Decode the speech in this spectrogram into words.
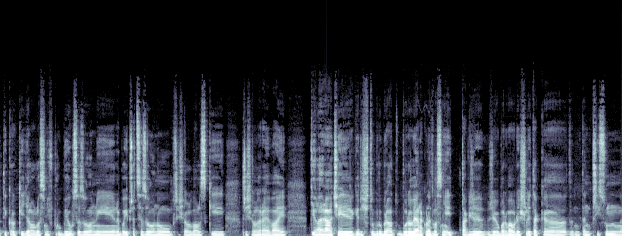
ty kroky dělal vlastně v průběhu sezóny nebo i před sezónou. Přišel Valský, přišel Révaj. Tihle hráči, když to budu brát bodově a nakonec vlastně i tak, že, že oba dva odešli, tak ten, ten přísun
